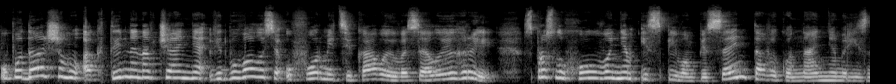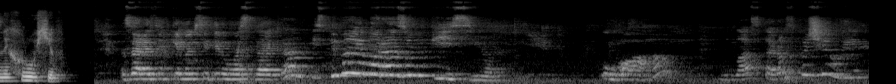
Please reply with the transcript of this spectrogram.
У подальшому активне навчання відбувалося у формі цікавої веселої гри з прослуховуванням і співом пісень та виконанням різних рухів. Зараз, тільки ми всі дивимося на екран і співаємо разом пісню. Увага! Будь ласка, розпочали.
